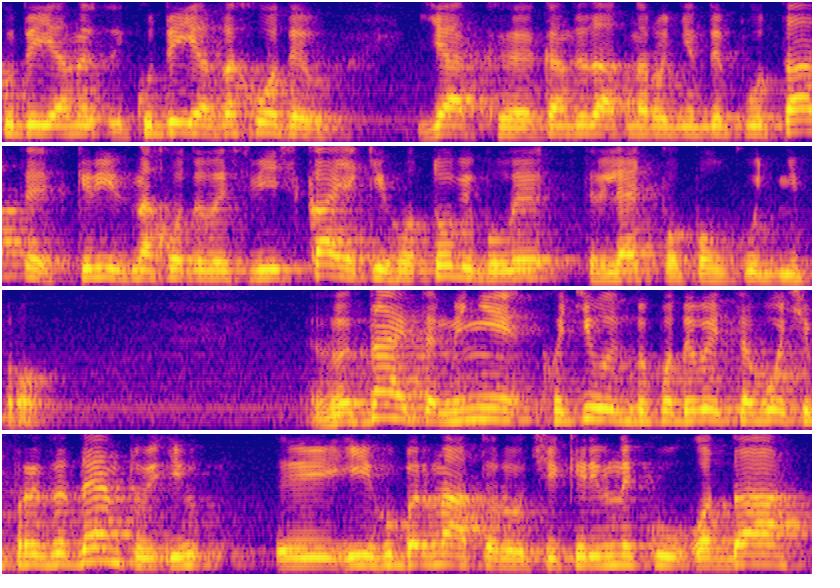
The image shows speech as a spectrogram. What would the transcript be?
куди я куди я заходив як е, кандидат в народні депутати, скрізь знаходились війська, які готові були стріляти по полку Дніпро. Ви знаєте, мені хотілося б подивитися в очі президенту і, і губернатору чи керівнику ОДА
